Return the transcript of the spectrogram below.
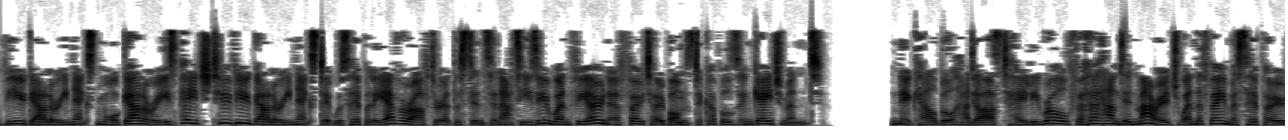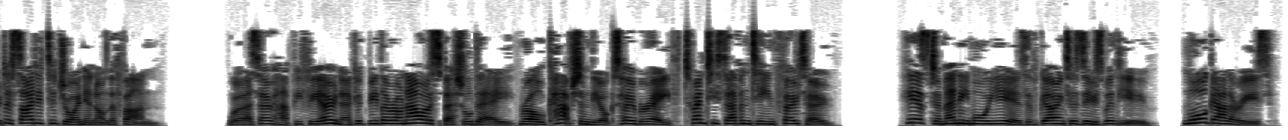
View Gallery Next More galleries Page 2 View Gallery Next It was happily ever after at the Cincinnati Zoo when Fiona photobombs a couple's engagement. Nick Helbel had asked Haley Roll for her hand in marriage when the famous hippo decided to join in on the fun. We're so happy Fiona could be there on our special day, Roll captioned the October 8, 2017 photo. Here's to many more years of going to zoos with you. More galleries.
